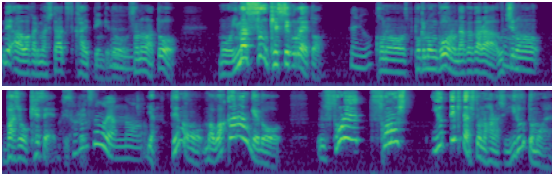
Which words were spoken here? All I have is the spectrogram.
で、ああ、わかりましたって帰ってんけど、うんその後、もう今すぐ消してくれと。何を？このポケモン GO の中からうちの場所を消せって言って。そりゃそうやんな。いや、でも、まあわからんけど、それ、そのひ言ってきた人の話いると思わへん？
